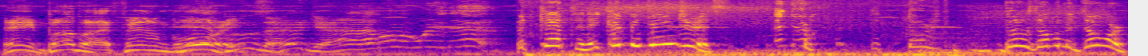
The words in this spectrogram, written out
Hey, Bubba, I found Glory. Yeah, Booze, I heard you. I'm on my way there. But Captain, it could be dangerous. Uh, The door. Booze, open the door.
